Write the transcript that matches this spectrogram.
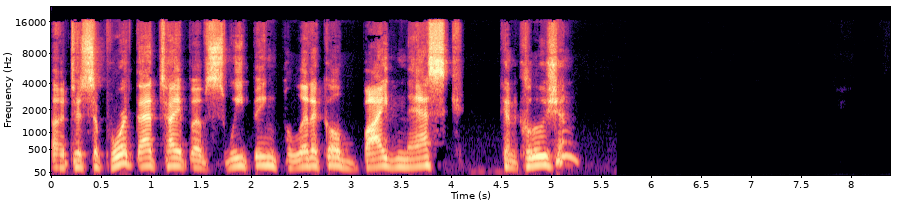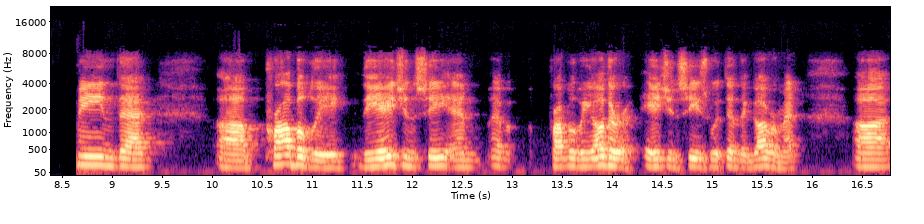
uh, to support that type of sweeping political Biden esque conclusion? I mean that uh, probably the agency and uh, probably other agencies within the government uh,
